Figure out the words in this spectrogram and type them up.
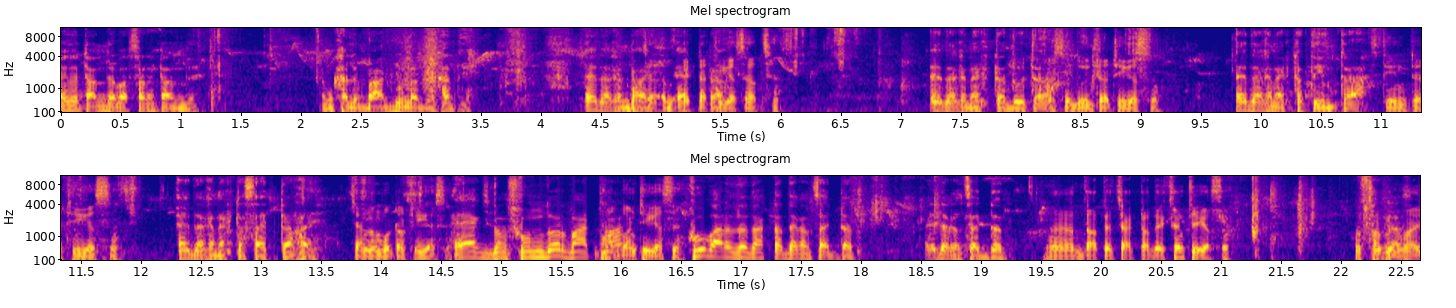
এই যে টান দে বাচ্চাটা টান দে। আমি খালি বাটগুলা দেখা দিই। এই দেখেন ভাই আচ্ছা, একটা ঠিক আছে আচ্ছা। এই দেখেন একটা দুইটা। আচ্ছা দুইটা ঠিক আছে। এই দেখেন একটা তিনটা। তিনটা ঠিক আছে। এই দেখেন একটা চারটা ভাই। চার নম্বরটাও ঠিক আছে। একদম সুন্দর বাট ধারবান ঠিক আছে। খুব আর যে দাঁতটা দেখেন চার দাঁত। এই দেখেন চার দাঁত। দাঁতে চারটা দেখছেন ঠিক আছে। ভাই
